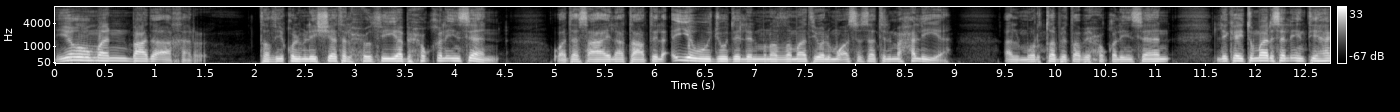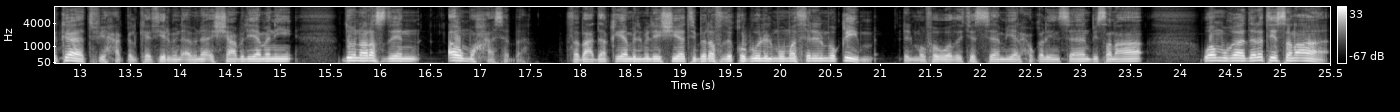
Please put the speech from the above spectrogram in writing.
يوما بعد آخر. تضيق الميليشيات الحوثية بحقوق الإنسان وتسعى إلى تعطيل أي وجود للمنظمات والمؤسسات المحلية المرتبطة بحقوق الإنسان لكي تمارس الانتهاكات في حق الكثير من أبناء الشعب اليمني دون رصد أو محاسبة. فبعد قيام الميليشيات برفض قبول الممثل المقيم للمفوضية السامية لحقوق الإنسان بصنعاء ومغادرة صنعاء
